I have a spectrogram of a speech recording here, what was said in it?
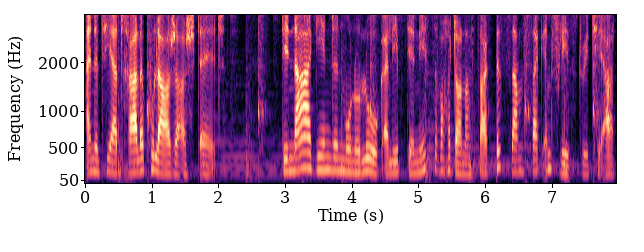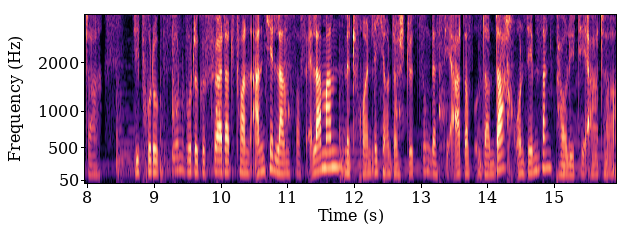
eine theatrale Collage erstellt. Den nahegehenden Monolog erlebt ihr nächste Woche Donnerstag bis Samstag im Fleet Street Theater. Die Produktion wurde gefördert von Antje Lanzhoff-Ellermann mit freundlicher Unterstützung des Theaters unterm Dach und dem St. Pauli Theater.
